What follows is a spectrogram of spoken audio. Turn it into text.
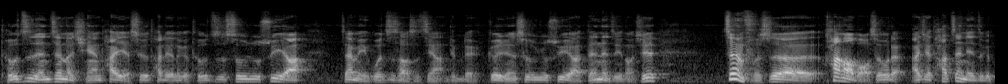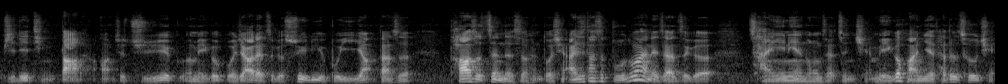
投资人挣了钱，他也收他的那个投资收入税啊，在美国至少是这样，对不对？个人收入税啊，等等这些东西，政府是旱涝保收的，而且他挣的这个比例挺大的啊。就举于每个国家的这个税率不一样，但是他是挣的是很多钱，而且他是不断的在这个产业链中在挣钱，每个环节他都抽钱，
